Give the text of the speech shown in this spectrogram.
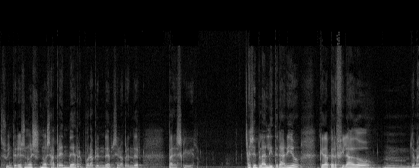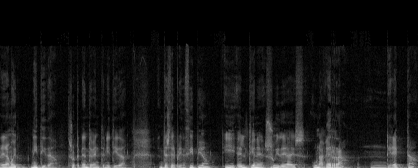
Su interés no es, no es aprender por aprender, sino aprender para escribir. Ese plan literario queda perfilado mm, de manera muy nítida, sorprendentemente nítida, desde el principio y él tiene, su idea es una guerra mm, directa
